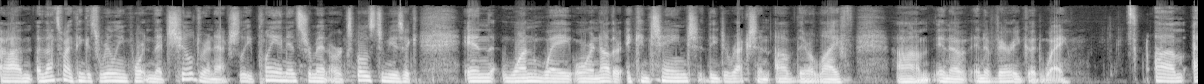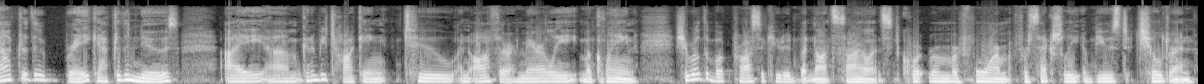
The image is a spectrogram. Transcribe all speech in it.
Um, and that's why I think it's really important that children actually play an instrument or exposed to music in one way or another. It can change the direction of their life um, in a in a very good way. Um, after the break, after the news, I am going to be talking to an author, Marilee McLean. She wrote the book Prosecuted But Not Silenced, Courtroom Reform for Sexually Abused Children.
